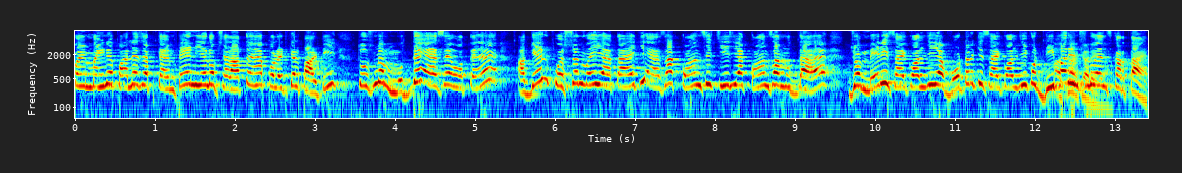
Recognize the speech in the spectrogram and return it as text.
महीने पहले जब कैंपेन ये लोग चलाते हैं पॉलिटिकल पार्टी तो उसमें मुद्दे ऐसे होते हैं। अगेन क्वेश्चन वही आता है कि ऐसा कौन सी चीज़ या कौन सा मुद्दा है जो मेरी साइकोलॉजी या वोटर की साइकोलॉजी को डीपर इन्फ्लुएंस करता है।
